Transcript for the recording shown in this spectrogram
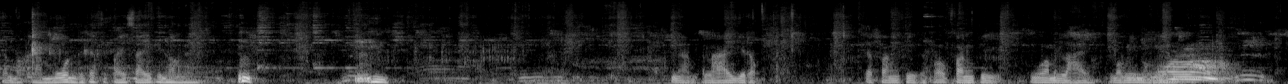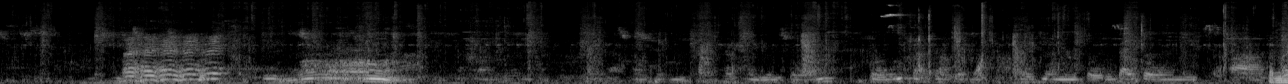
จะมาขามมูลก็จะไปไซพี่น้องเลยน้ำกลายอยู่ดอก จะฟังผีก็เพราะฟังผีงัวมันหลายบ่มีหมองเลี้ย ตอนนี้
